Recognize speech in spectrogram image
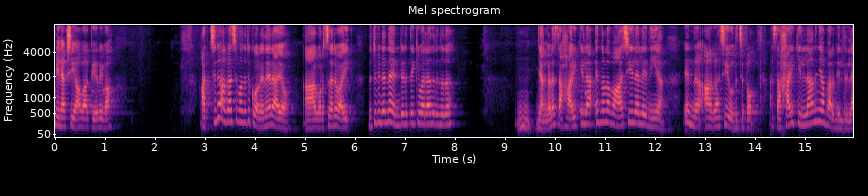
മീനാക്ഷി ആ വാ കയറി വാ. അച്ഛനും ആകാശം വന്നിട്ട് കുറേ നേരമായോ? ആ കുറച്ച് നേരമായി. എന്നിട്ട് പിന്നെ എന്താ എന്റെ അടുത്തേക്ക് വരാതിരുന്നത്? ഞങ്ങളെ സഹായിക്കില്ല എന്നുള്ള വാശിയിലല്ലേ നീയ എന്ന് ആകാശ് ചോദിച്ചപ്പം സഹായിക്കില്ല എന്ന് ഞാൻ പറഞ്ഞിട്ടില്ല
